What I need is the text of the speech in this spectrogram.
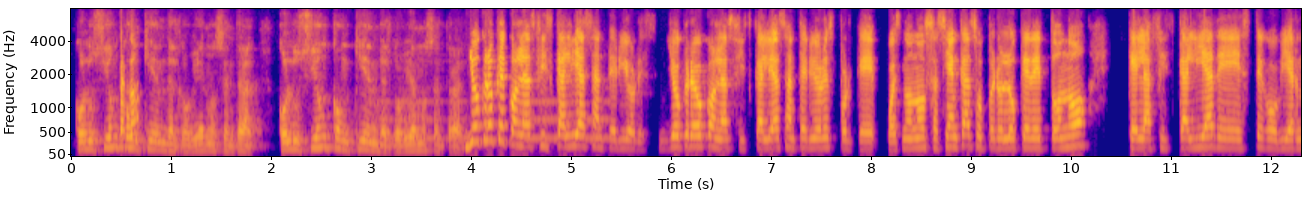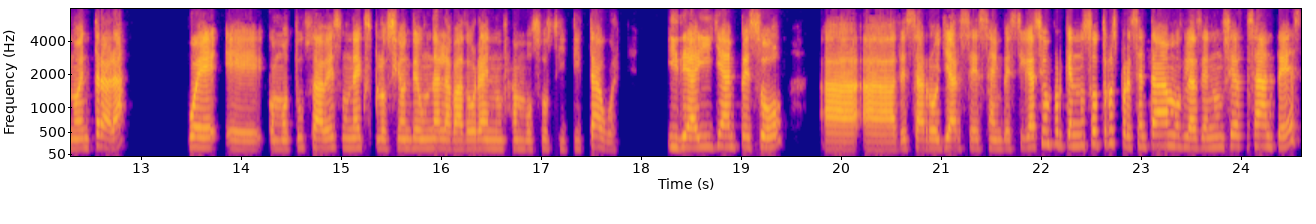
¿Colusión con quién del gobierno central? ¿Colusión con quién del gobierno central? Yo creo que con las fiscalías anteriores. Yo creo con las fiscalías anteriores porque pues no nos hacían caso, pero lo que detonó que la fiscalía de este gobierno entrara fue, eh, como tú sabes, una explosión de una lavadora en un famoso City Tower. Y de ahí ya empezó a, desarrollarse esa investigación, porque nosotros presentábamos las denuncias antes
